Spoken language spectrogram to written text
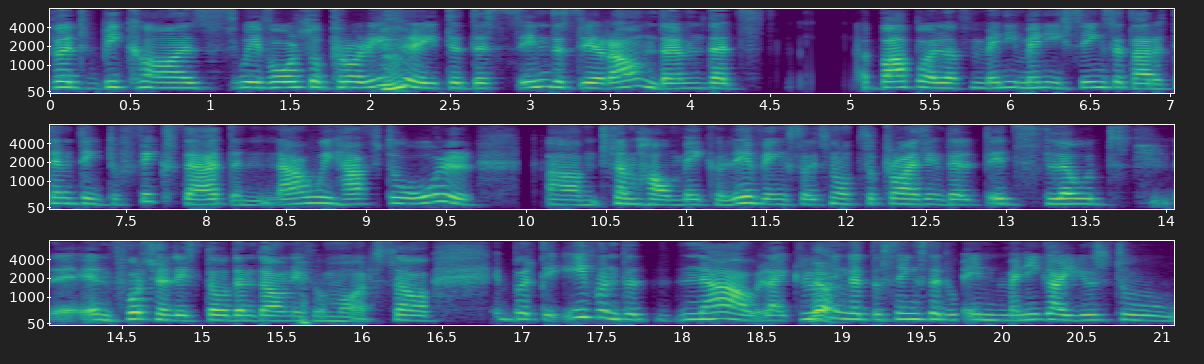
but because we've also proliferated this industry around them that's a bubble of many many things that are attempting to fix that, and now we have to all um, somehow make a living. So it's not surprising that it slowed, unfortunately, slowed them down even more. So, but even the, now, like Yeah. looking at the things that in Meniga used to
